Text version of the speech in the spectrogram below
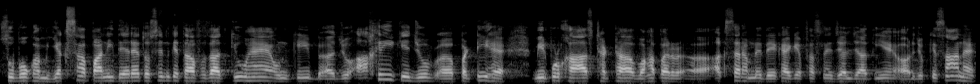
सूबों को हम यकसा पानी दे रहे हैं तो सिंध के तहफात क्यों हैं? उनकी जो आखिरी की जो पट्टी है मीरपुर ख़ास ठट्ठा वहाँ पर अक्सर हमने देखा है कि फ़सलें जल जाती हैं और जो किसान है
